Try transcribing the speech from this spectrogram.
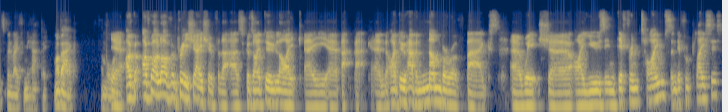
It's been making me happy. My bag, number one. Yeah, I've got, I've got a lot of appreciation for that Az because I do like a uh, backpack and I do have a number of bags uh, which uh, I use in different times and different places.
